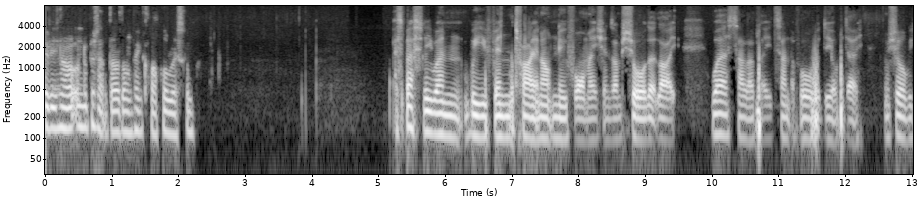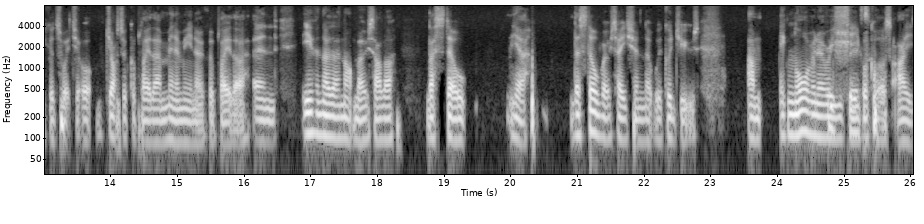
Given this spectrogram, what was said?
if he's not 100%, I don't think Klopp will risk him. especially when we've been trying out new formations. I'm sure that like where Salah played centre forward the other day, I'm sure we could switch it up. Jota could play there, Minamino could play there, and even though they're not Mo Salah, they're still, yeah, there's still rotation that we could use. I'm ignoring Origi oh, shit. because I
